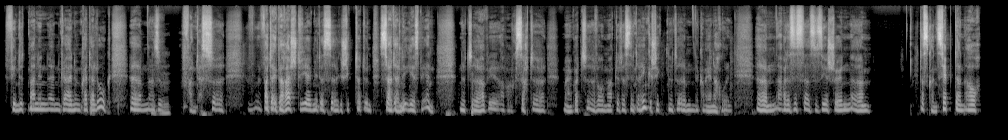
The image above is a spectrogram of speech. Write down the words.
findet man in, in keinem Katalog. Ähm, also mhm fand das, äh, war da überrascht, wie er mir das äh, geschickt hat und sah da eine ISBN. Und äh, habe ich aber gesagt, äh, mein Gott, äh, warum habt ihr das nicht dahin geschickt? Und, ähm, da kann man ja nachholen. Ähm, aber das ist also sehr schön. Ähm, das Konzept dann auch,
